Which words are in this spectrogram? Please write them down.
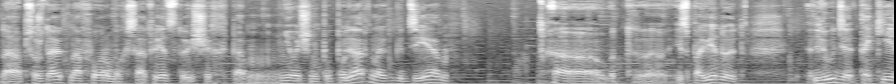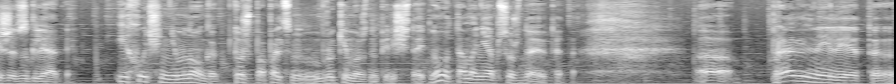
Обсуждают на форумах соответствующих, там, не очень популярных, где а, вот, э, исповедуют люди такие же взгляды. Их очень немного, тоже по пальцам руки можно пересчитать. Но вот там они обсуждают это. А, правильная ли это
